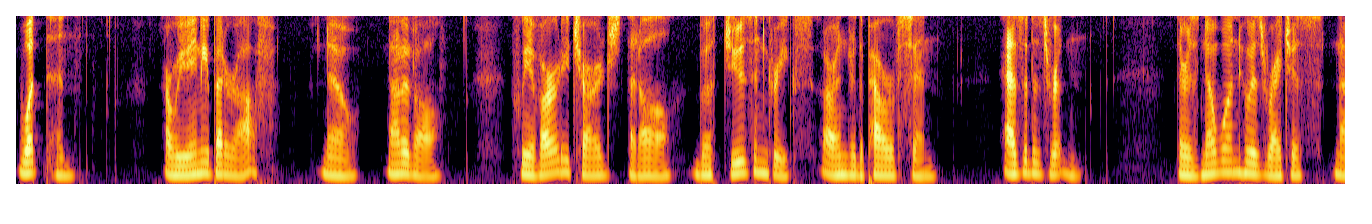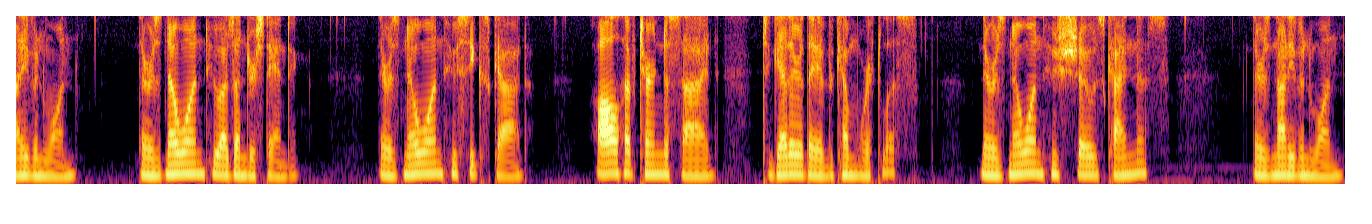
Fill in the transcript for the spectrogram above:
What then? Are we any better off? No, not at all. For we have already charged that all, both Jews and Greeks, are under the power of sin. As it is written, There is no one who is righteous, not even one. There is no one who has understanding. There is no one who seeks God. All have turned aside, together they have become worthless. There is no one who shows kindness. There is not even one.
